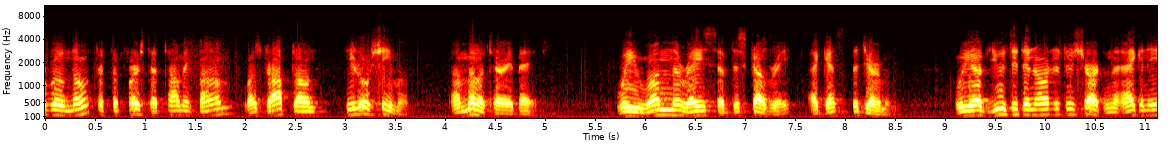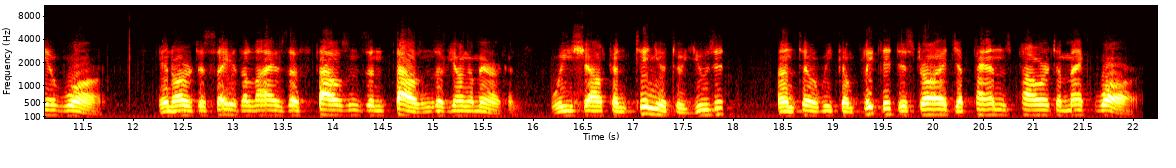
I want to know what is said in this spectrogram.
world will note that the first atomic bomb was dropped on Hiroshima, a military base. We won the race of discovery against the Germans. We have used it in order to shorten the agony of war, in order to save the lives of thousands and thousands of young Americans. We shall continue to use it until we completely destroy Japan's power to make war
